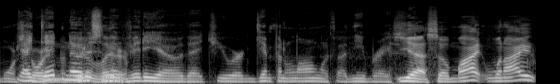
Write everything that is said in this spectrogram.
More Yeah, I did notice in the video that you were gimping along with a knee brace. Yeah, so my when I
